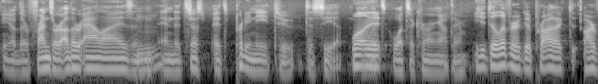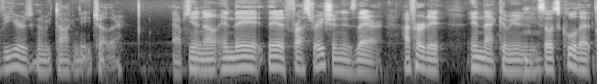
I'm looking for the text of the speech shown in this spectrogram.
you know, their friends or other allies, and and it's just it's pretty neat to to see it. Mm-hmm. Well, and what's, it- what's occurring out there. you deliver a good product, RVers are going to be talking to each other. You know, and they their frustration is there. I've heard it in that community, mm-hmm. so it's cool that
